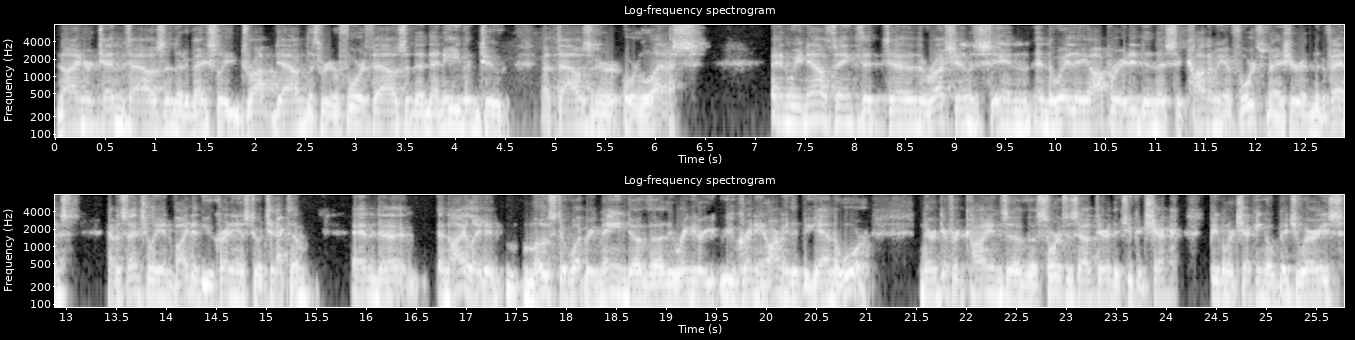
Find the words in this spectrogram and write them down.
nine or ten thousand that eventually dropped down to three or four thousand and then even to a thousand or, or less and we now think that uh, the russians in in the way they operated in this economy of force measure in the defense have essentially invited the ukrainians to attack them and uh, annihilated most of what remained of uh, the regular ukrainian army that began the war there are different kinds of uh, sources out there that you could check people are checking obituaries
